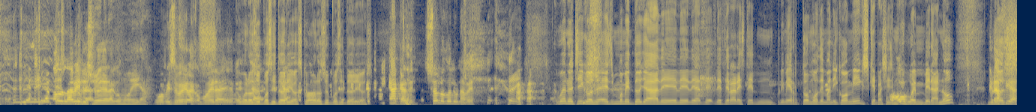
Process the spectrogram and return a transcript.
Era todo la vida. suegra como era. Como mi suegra, como era, ¿eh? Como los supositorios, como los supositorios. solo duele una vez. Bueno, chicos, es momento ya de, de- de- cerrar este primer tomo de Manicomics. Que paséis Oh. muy buen verano. Gracias.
